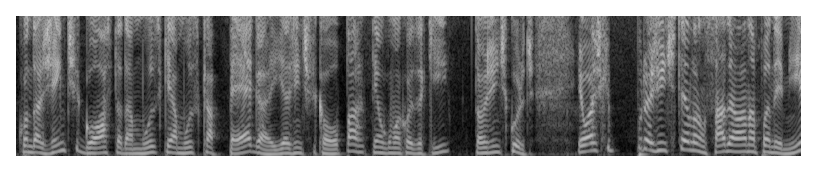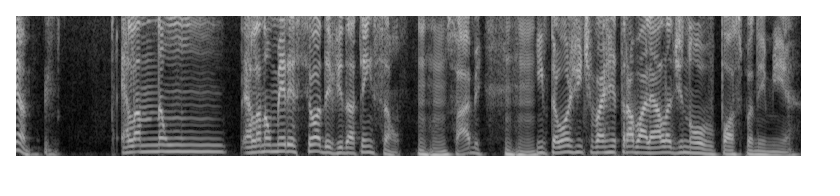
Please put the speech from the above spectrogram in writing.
quando a gente gosta da música e a música pega e a gente fica, opa, tem alguma coisa aqui, então a gente curte. Eu acho que por a gente ter lançado ela na pandemia, ela não, ela não mereceu a devida atenção, Uhum. sabe? Então a gente vai retrabalhá-la de novo pós-pandemia.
